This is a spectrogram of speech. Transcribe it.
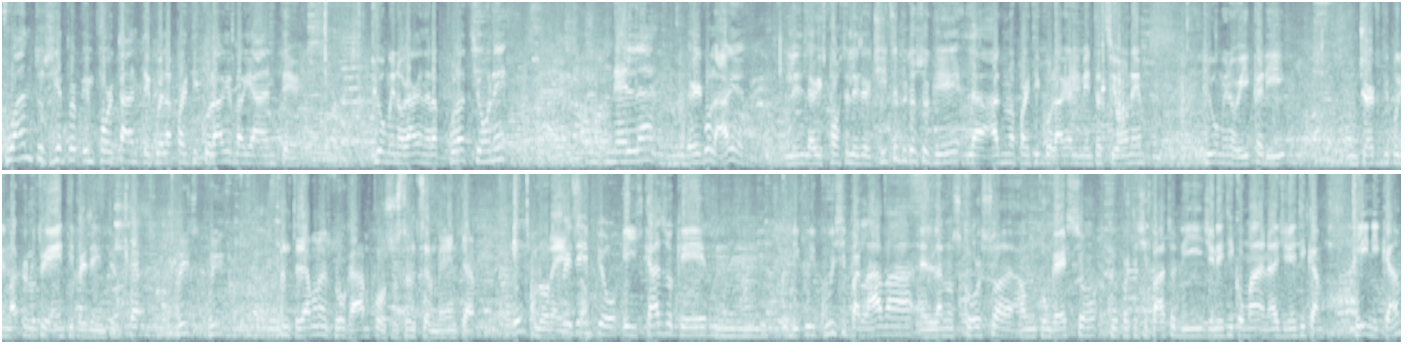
quanto sia importante quella particolare variante più o meno rara nella popolazione nel regolare la risposta all'esercizio piuttosto che la, ad una particolare alimentazione più o meno ricca di un certo tipo di macronutrienti per esempio. Qui, qui entriamo nel tuo campo sostanzialmente. E. Per esempio il caso che, mh, di cui si parlava eh, l'anno scorso a un congresso a cui ho partecipato di genetica umana, genetica clinica,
